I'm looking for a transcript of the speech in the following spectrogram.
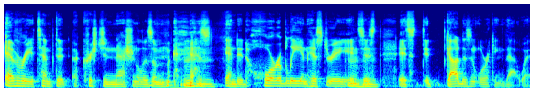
every attempt at a Christian nationalism has ended horribly in history. It's just it's it, God isn't working that way.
